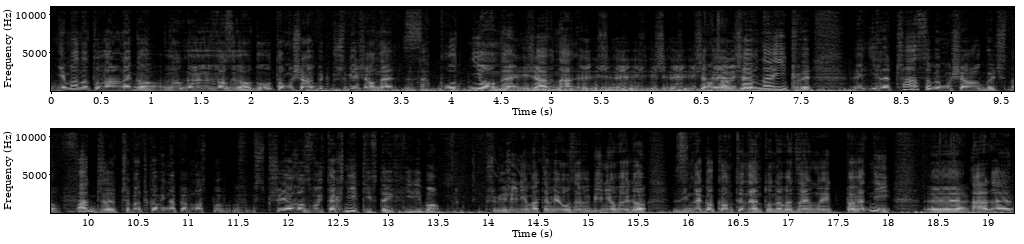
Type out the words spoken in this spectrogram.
nie, ma naturalnego ro, rozrodu, to musiały być przywiezione zapłodnione ziarna, zi- zi- zi- No tak. ziarna ikry. Ile czasu by musiało być? No, fakt, że czebaczkowi na pewno sprzyja rozwój techniki w tej chwili, bo przywiezienie materiału zarybieniowego z innego kontynentu nawet zajmuje parę dni, No tak. ale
